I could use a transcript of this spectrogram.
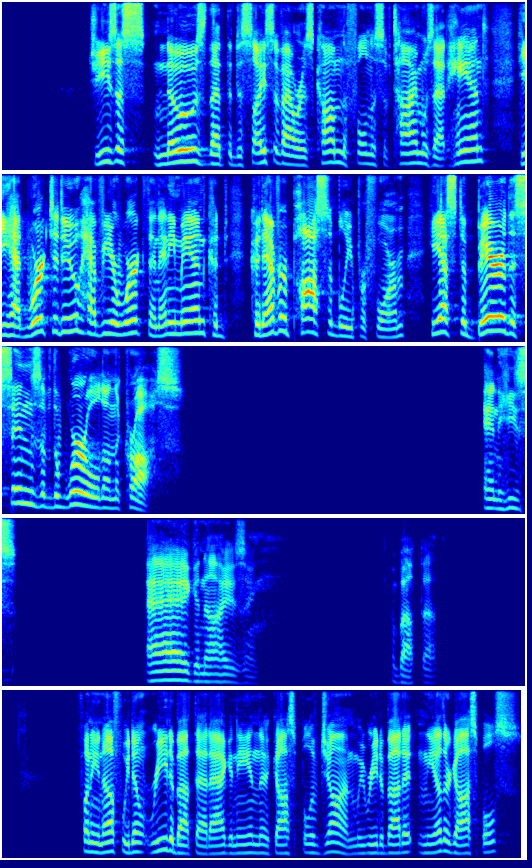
Jesus knows that the decisive hour has come, the fullness of time was at hand. He had work to do, heavier work than any man could, could ever possibly perform. He has to bear the sins of the world on the cross. And he's agonizing about that. Funny enough, we don't read about that agony in the Gospel of John. We read about it in the other Gospels,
